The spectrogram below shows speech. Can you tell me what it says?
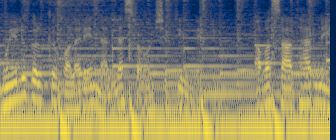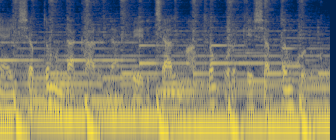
മുയലുകൾക്ക് വളരെ നല്ല ശ്രവണശക്തി ഉണ്ടെങ്കിലും അവ സാധാരണയായി ശബ്ദമുണ്ടാക്കാറില്ല പേടിച്ചാൽ മാത്രം ഉറക്കെ ശബ്ദം കൊടുക്കും.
